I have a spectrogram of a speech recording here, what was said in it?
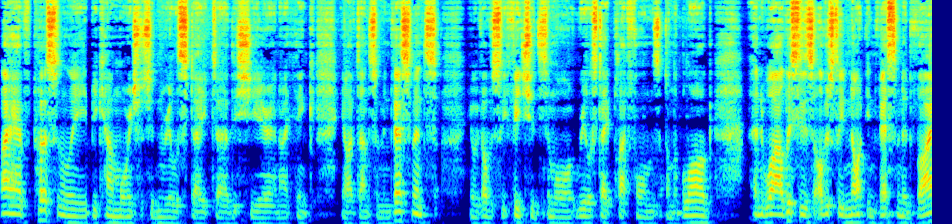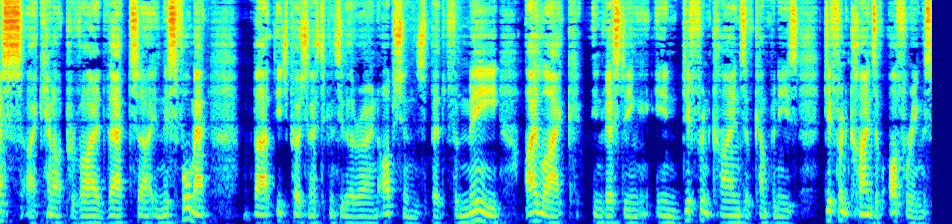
I have personally become more interested in real estate uh, this year, and I think you know I've done some investments. You know, we've obviously featured some more real estate platforms on the blog, and while this is obviously not investment advice, I cannot provide that uh, in this format. But each person has to consider their own options. But for me, I like investing in different kinds of companies, different kinds of offerings,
